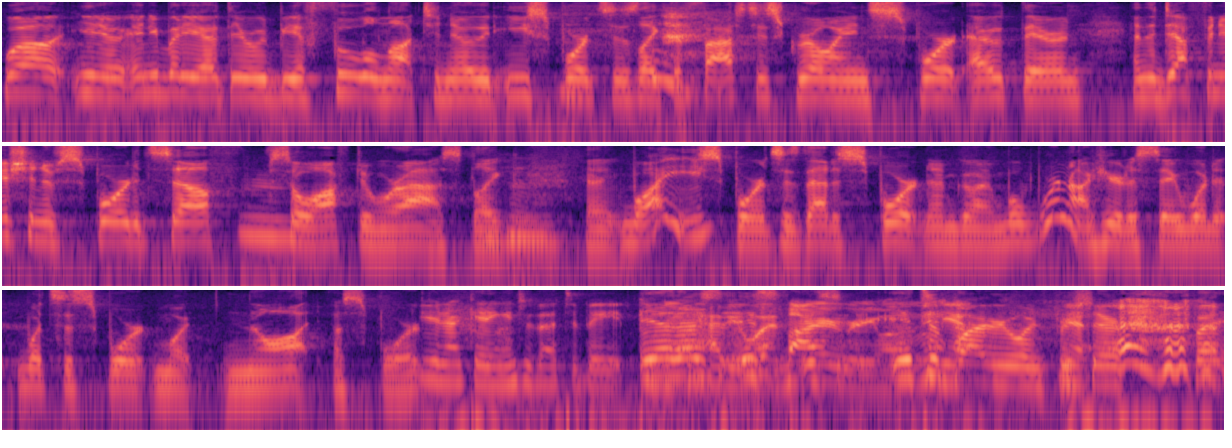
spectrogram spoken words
Well, you know, anybody out there would be a fool not to know that esports is like the fastest growing sport out there. And, and the definition of sport itself, mm. so often we're asked, like, mm -hmm. uh, why esports? Is that a sport? And I'm going, well, we're not here to say what it, what's a sport and what not a sport. You're not getting into that debate. Yeah, it's, it's, fiery it's, it's, a fiery one for yeah. sure. but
